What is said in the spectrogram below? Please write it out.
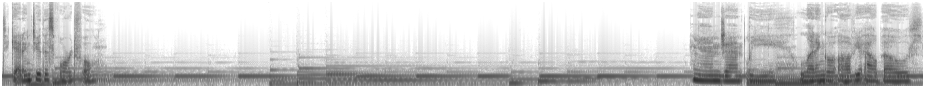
to get into this forward fold. Gently letting go of your elbows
